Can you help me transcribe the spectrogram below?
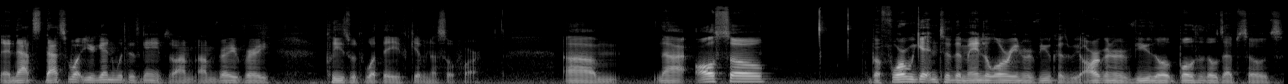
and that's that's what you're getting with this game. So I'm I'm very very pleased with what they've given us so far. Um, now, also, before we get into the Mandalorian review, because we are going to review tho- both of those episodes,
